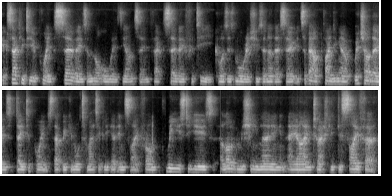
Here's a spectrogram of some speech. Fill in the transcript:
Exactly to your point, surveys are not always the answer. In fact, survey fatigue causes more issues than others. So it's about finding out which are those data points that we can automatically get insight from. We used to use a lot of machine learning and AI to actually decipher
